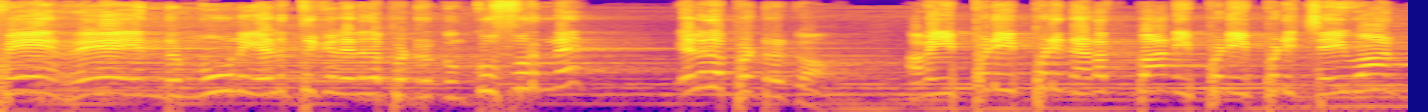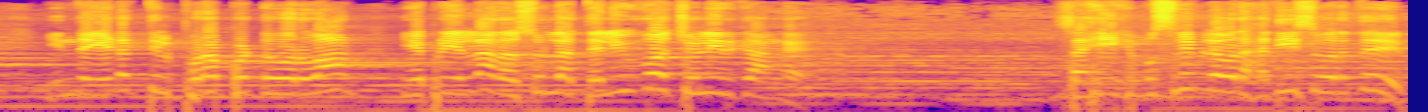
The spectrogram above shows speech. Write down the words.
ஃபே ரே என்று மூணு எழுத்துக்கள் எழுதப்பட்டிருக்கும். குஃபுர்னு எழுதப்பட்டிருக்கும். அவன் இப்படி இப்படி நடப்பான் இப்படி இப்படி செய்வான் இந்த இடத்தில் புறப்பட்டு வருவான் இப்படி எல்லாம் ரசுல்லா தெளிவா சொல்லியிருக்காங்க. சஹீஹ் முஸ்லிம்ல ஒரு ஹதீஸ் வருது.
